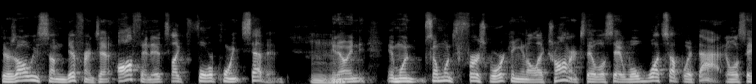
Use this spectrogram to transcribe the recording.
There's always some difference. And often it's like 4.7. Mm-hmm. You know, and, and when someone's first working in electronics, they will say, Well, what's up with that? And we'll say,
